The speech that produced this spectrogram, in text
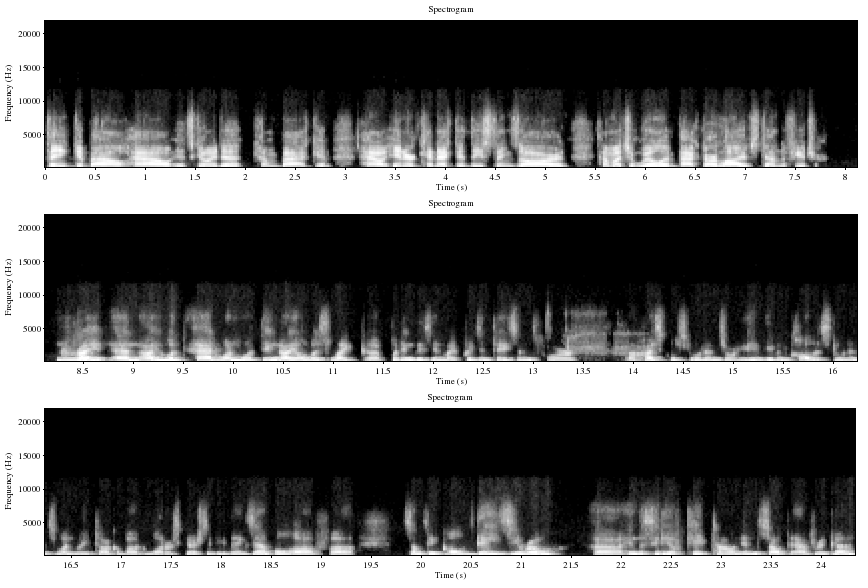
think about how it's going to come back and how interconnected these things are and how much it will impact our lives down the future. Right. And I would add one more thing. I always like uh, putting this in my presentations for uh, high school students or e- even college students when we talk about water scarcity. The example of uh, something called Day Zero uh, in the city of Cape Town in South Africa.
